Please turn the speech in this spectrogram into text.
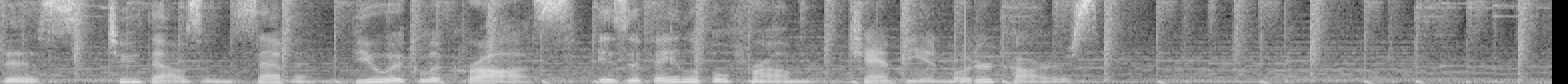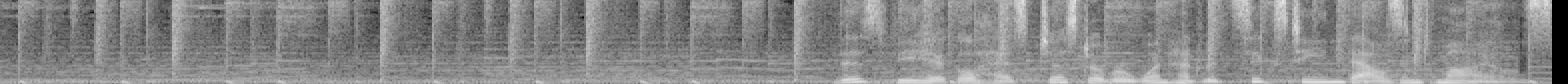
This 2007 Buick LaCrosse is available from Champion Motor Cars. This vehicle has just over 116,000 miles.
